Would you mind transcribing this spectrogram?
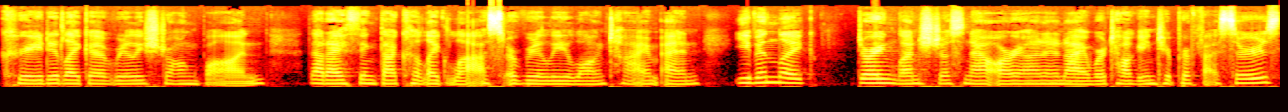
created like a really strong bond that I think that could like last a really long time. And even like during lunch just now, Ariana and I were talking to professors.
